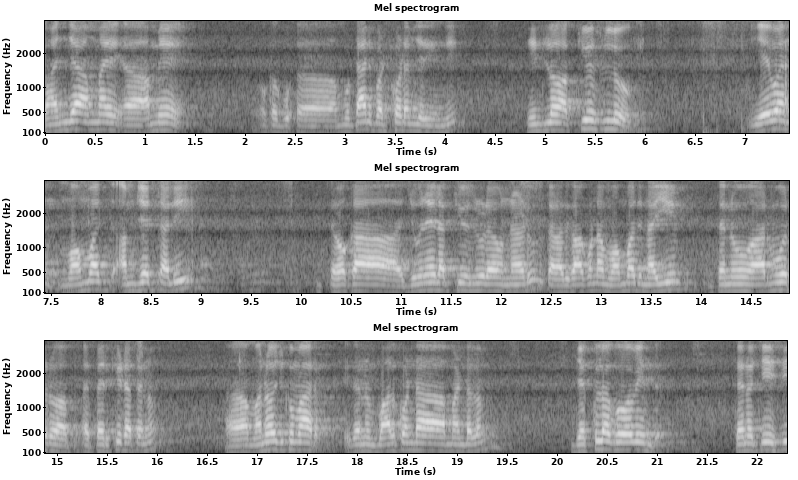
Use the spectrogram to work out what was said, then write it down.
గంజా అమ్మాయి అమ్మే ఒక ముఠాన్ని ముఠాని పట్టుకోవడం జరిగింది. దీంట్లో అక్యూజ్లు ఏ వన్ మొహమ్మద్ అమ్జద్ అలీ ఒక జూనియర్ అక్యూజ్ కూడా ఉన్నాడు. తర్వాత కాకుండా మొహమ్మద్ నయీం ఇతను ఆర్మూర్ పెర్కిడ్ అతను మనోజ్ కుమార్ ఇతను బాల్కొండ మండలం జక్కుల గోవింద్ ఇతను వచ్చేసి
